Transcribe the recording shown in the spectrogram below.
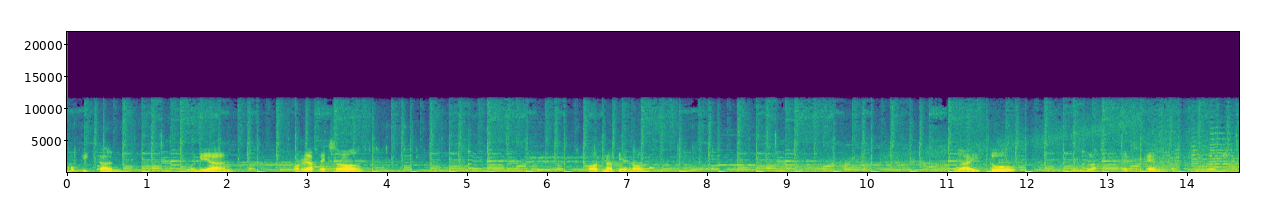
Kopikan. Kemudian koordinat x0 koordinat y0 yaitu jumlah xn. dibagi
